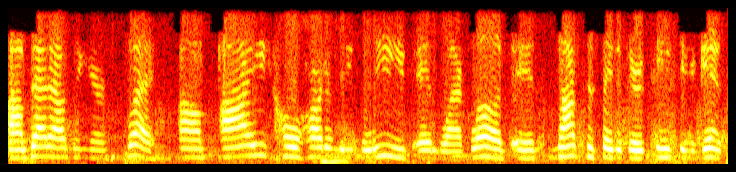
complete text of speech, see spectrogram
Um, that out there, but um, I wholeheartedly believe in black love, and not to say that there's anything against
